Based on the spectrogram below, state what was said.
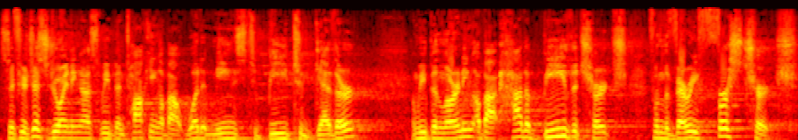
So, if you're just joining us, we've been talking about what it means to be together, and we've been learning about how to be the church from the very first church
